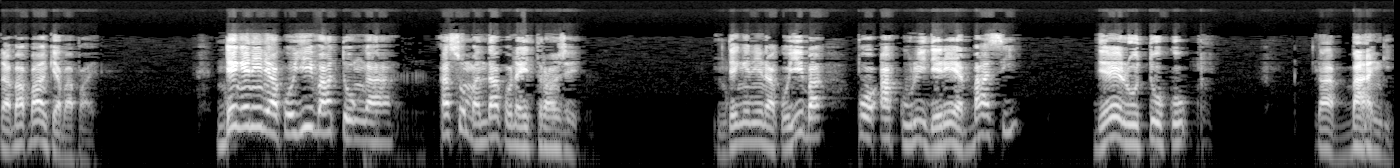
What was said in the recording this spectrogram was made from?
na babanke ya bapaya. Ndenge nini akoyiba atonga asomba ndako na étranger. Ndenge nini akoyiba mpo akuri derrière basi derrière lotoko na bangi.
